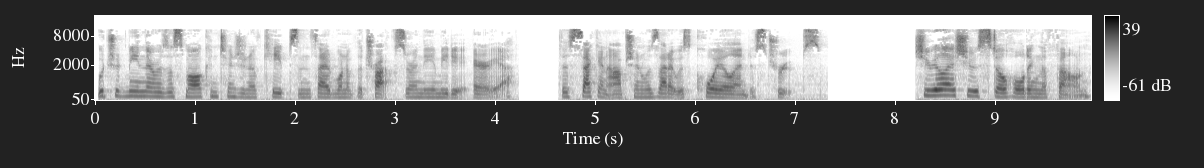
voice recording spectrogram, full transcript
which would mean there was a small contingent of capes inside one of the trucks or in the immediate area. The second option was that it was Coil and his troops. She realized she was still holding the phone,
